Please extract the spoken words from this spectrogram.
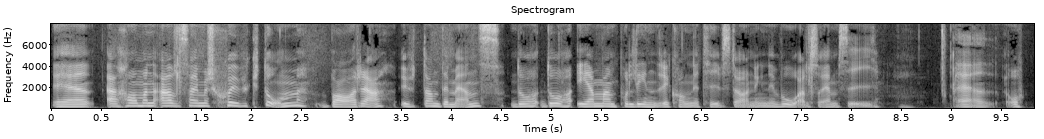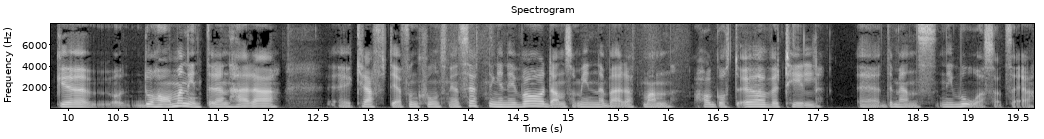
Eh, har man Alzheimers sjukdom bara, utan demens, då, då är man på lindrig kognitiv störningnivå, alltså MCI. Eh, och eh, då har man inte den här eh, kraftiga funktionsnedsättningen i vardagen som innebär att man har gått över till eh, demensnivå så att säga.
